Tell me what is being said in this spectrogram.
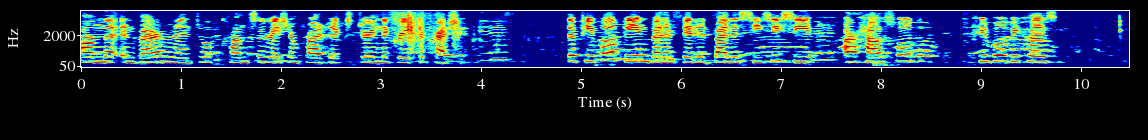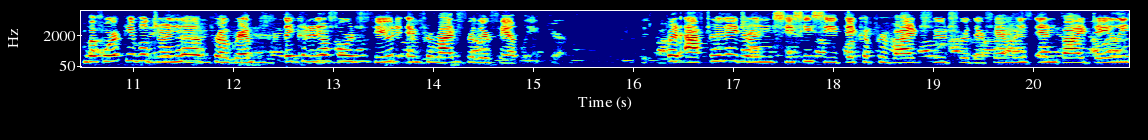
on the environmental conservation projects during the Great Depression. The people being benefited by the CCC are household people because before people joined the program, they couldn't afford food and provide for their family. But after they joined CCC, they could provide food for their families and buy daily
